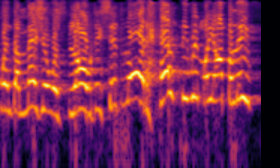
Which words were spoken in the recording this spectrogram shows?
when the measure was low. They said, Lord, help me with my unbelief.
